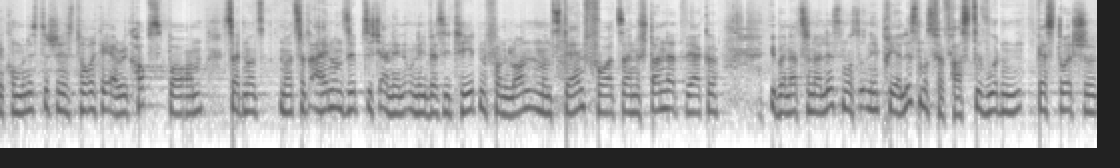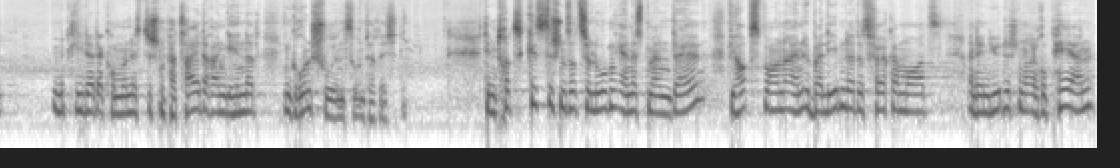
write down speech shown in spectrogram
der kommunistische Historiker Eric Hobsbawm seit 1971 an den Universitäten von London und Stanford seine Standardwerke über Nationalismus und Imperialismus verfasste, wurden westdeutsche Mitglieder der Kommunistischen Partei daran gehindert, in Grundschulen zu unterrichten. Dem trotzkistischen Soziologen Ernest Mandel, wie Hobsbawm ein Überlebender des Völkermords an den jüdischen Europäern,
